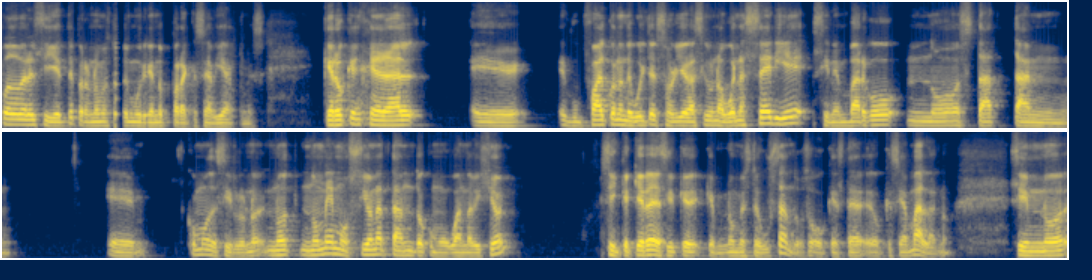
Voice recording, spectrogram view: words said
puedo ver el siguiente, pero no me estoy muriendo para que sea viernes. Creo que en general eh, Falcon and the Winter Soldier ha sido una buena serie, sin embargo, no está tan, eh, ¿cómo decirlo? No, no, no, me emociona tanto como WandaVision, sin que quiera decir que, que no me esté gustando o que, esté, o que sea mala, ¿no? Sino,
